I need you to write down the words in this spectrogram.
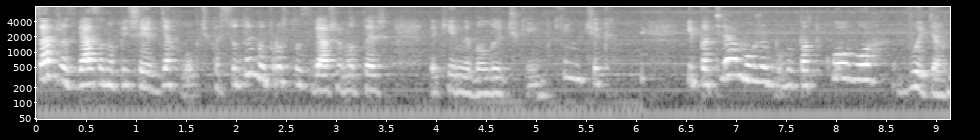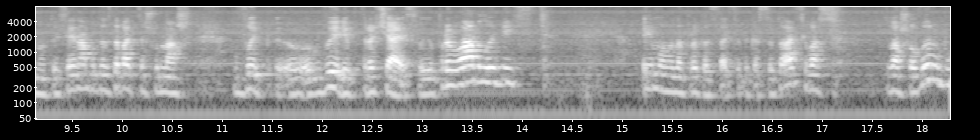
Це вже зв'язано більше як для хлопчика. Сюди ми просто зв'яжемо теж такий невеличкий кінчик. І петля може випадково витягнутися. І нам буде здаватися, що наш е, виріб втрачає свою привабливість. І може, наприклад, статися така ситуація. У вас з вашого виробу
